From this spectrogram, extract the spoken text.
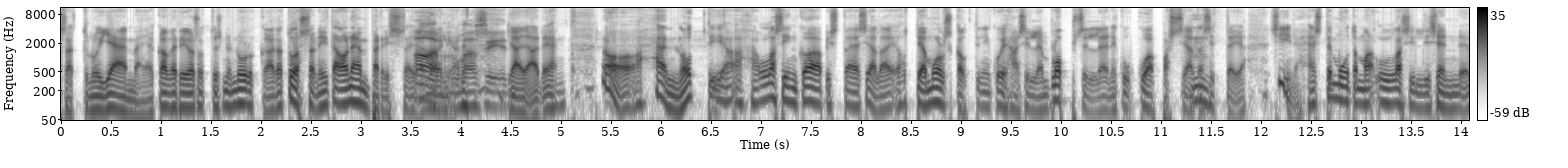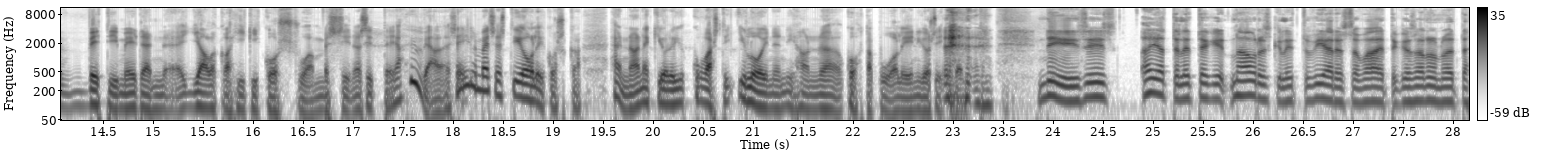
sattunut jäämään ja kaveri osoitti sinne nurkkaan, että tuossa niitä on ämpärissä. Ja, noin, ja, Arvasin. ja, ja ne, no hän otti ja lasin kaapista ja siellä otti ja molskautti niin kuin ihan silleen plop silleen niin kuin kuoppas sieltä mm. sitten ja siinä hän sitten muutama lasillisen veti meidän jalkahikikossuamme siinä sitten ja hyvää se ilmeisesti oli, koska hän ainakin oli kovasti iloinen ihan kohtapuoliin jo sitten. Niin, siis ajattelettekin, naureskelitte vieressä vai ettekö sanonut, että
